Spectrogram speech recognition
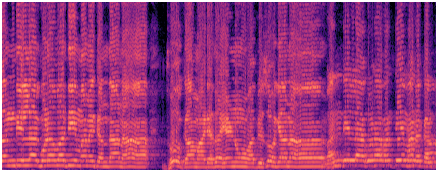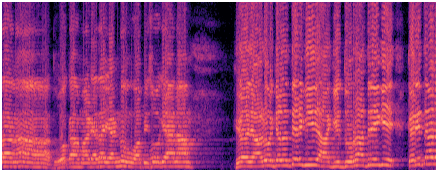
ಬಂದಿಲ್ಲ ಗುಣವತಿ ಮನಕಂದನ ಧೋಕ ಮಾಡ್ಯದ ಹೆಣ್ಣು ವಾಪಿಸ್ ಹೋಗ್ಯಾನ. ಬಂದಿಲ್ಲ ಗುಣವಂತಿ ಮನಕಂತಾನ ಧೋಕ ಮಾಡ್ಯದ ಹೆಣ್ಣು ವಾಪಿಸ್ ಹೋಗ್ಯಾನ. ಹೇಳ್ಯಾಳು ಗೆಳತಿಯರಿಗೆ ಆಗಿದ್ದು ರಾತ್ರಿಗೆ ಕರಿತಾಳ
